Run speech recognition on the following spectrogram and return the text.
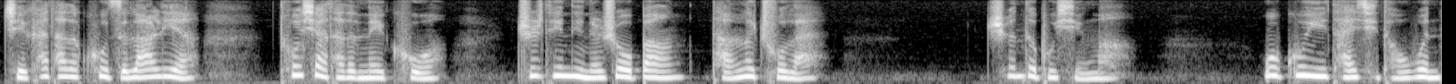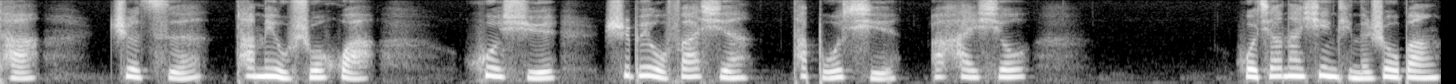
解开他的裤子拉链，脱下他的内裤，直挺挺的肉棒弹了出来。真的不行吗？我故意抬起头问他。这次他没有说话，或许是被我发现他勃起而害羞。我将那硬挺的肉棒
